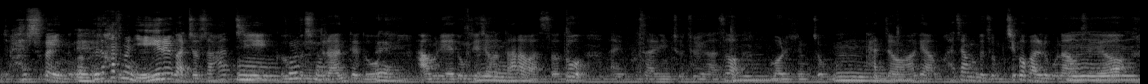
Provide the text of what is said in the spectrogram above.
이제 할 수가 있는 거야. 네. 그래서 하지만 예의를 갖춰서 하지. 음, 그분들한테도 네. 아무리 애동제자가 음. 따라왔어도 아니 부사님 저쪽에 가서 음. 머리 좀좀 음. 단정하게 하고 화장도 좀 찍어 바르고 나오세요. 음.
